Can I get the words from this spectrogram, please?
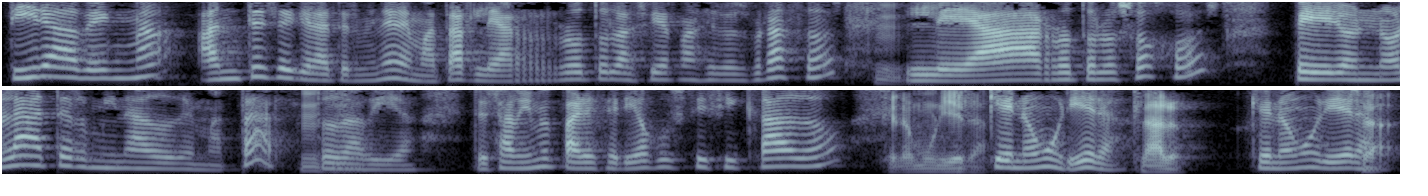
tira a Vecna antes de que la termine de matar. Le ha roto las piernas y los brazos, Hmm. le ha roto los ojos, pero no la ha terminado de matar Ujú. todavía. Entonces a mí me parecería justificado Que no muriera. que no muriera. Claro, Que no muriera. O sea,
